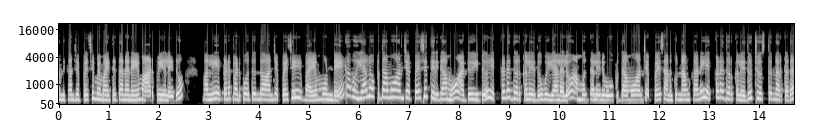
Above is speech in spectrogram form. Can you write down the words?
అందుకని చెప్పేసి మేమైతే తనని ఏం ఆడిపియలేదు. మళ్ళీ ఎక్కడ పడిపోతుందో అని చెప్పేసి భయం ఉండే. ఇంకా ఉయ్యాలు ఊపుదాము అని చెప్పేసి తిరిగాము. అటు ఇటు ఎక్కడ దొరకలేదు ఉయ్యాలలో. అమ్ముల ఊపుదాము అని చెప్పేసి అనుకున్నాం కానీ ఎక్కడ దొరకలేదు. చూస్తున్నారు కదా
